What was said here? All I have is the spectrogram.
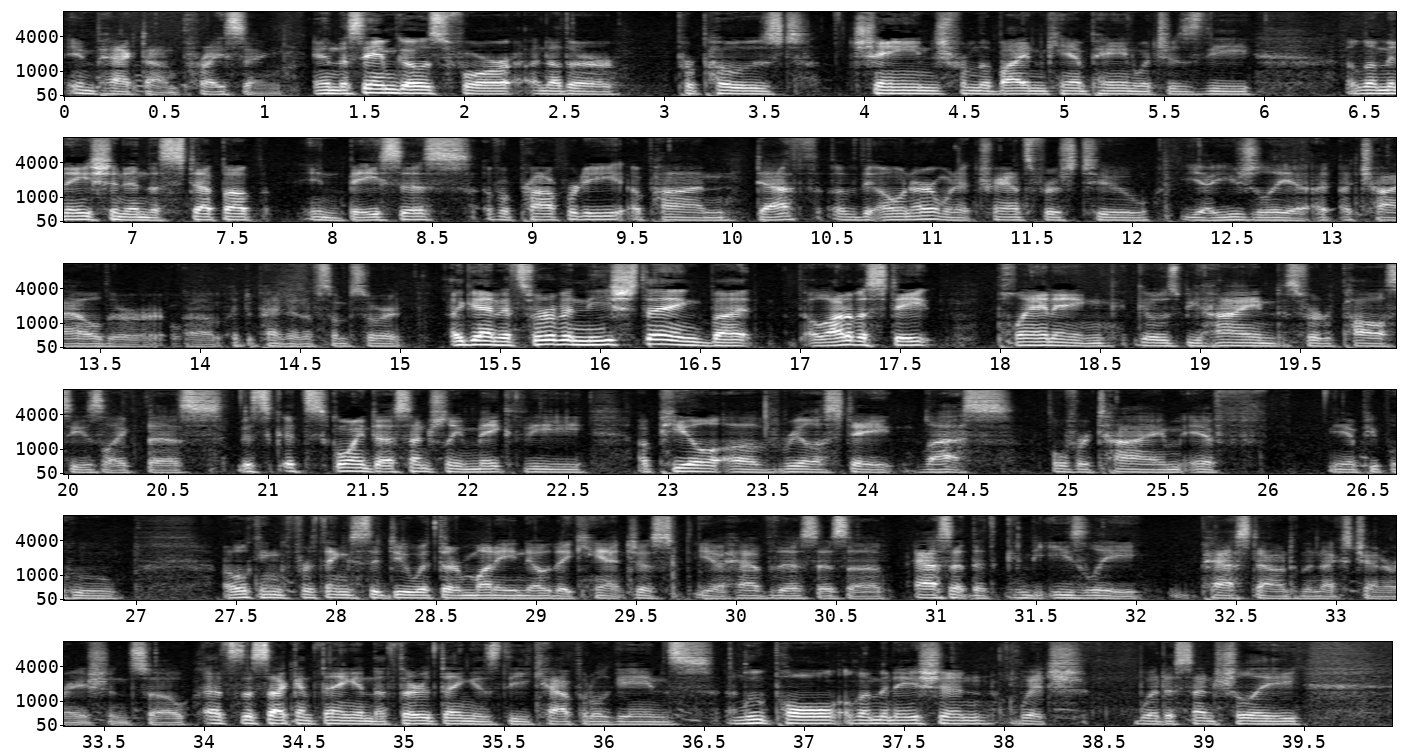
impact on pricing. And the same goes for another proposed change from the Biden campaign, which is the elimination and the step up in basis of a property upon death of the owner when it transfers to yeah usually a, a child or uh, a dependent of some sort again it's sort of a niche thing but a lot of estate planning goes behind sort of policies like this. It's, it's going to essentially make the appeal of real estate less over time if you know people who are looking for things to do with their money know they can't just you know have this as a asset that can be easily passed down to the next generation. So that's the second thing, and the third thing is the capital gains loophole elimination, which would essentially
